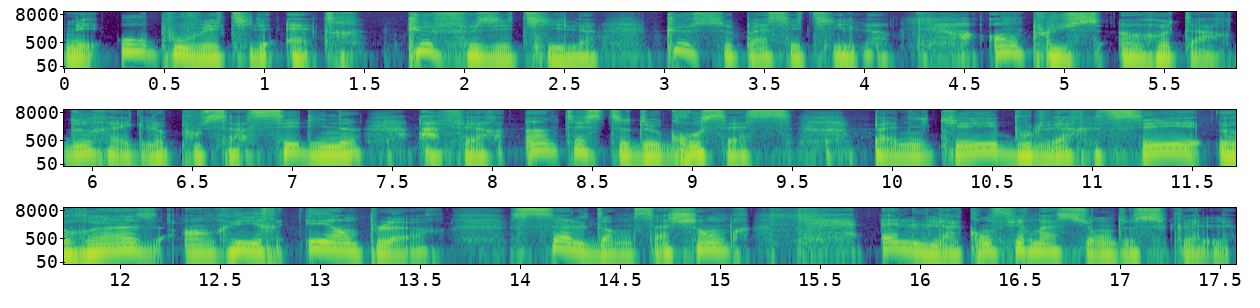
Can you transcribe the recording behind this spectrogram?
Mais où pouvait-il être? Que faisait-il? Que se passait-il? En plus, un retard de règles poussa Céline à faire un test de grossesse. Paniquée, bouleversée, heureuse, en rire et en pleurs, seule dans sa chambre, elle eut la confirmation de ce qu'elle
